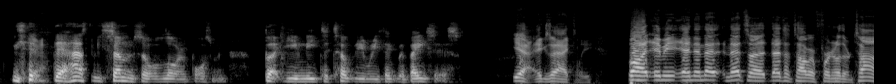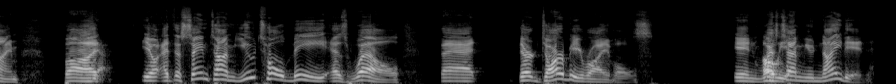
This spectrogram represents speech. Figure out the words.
yeah. there has to be some sort of law enforcement, but you need to totally rethink the basis. Yeah, exactly. But I mean, and then that, and that's a that's a topic for another time. But yeah. you know, at the same time, you told me as well that their derby rivals in oh, West oh, yeah. Ham United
